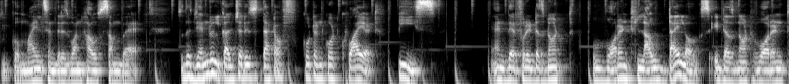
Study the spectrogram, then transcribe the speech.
you go miles and there is one house somewhere so the general culture is that of quote unquote quiet, peace, and therefore it does not warrant loud dialogues. It does not warrant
